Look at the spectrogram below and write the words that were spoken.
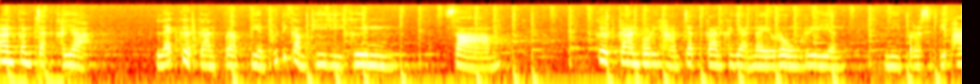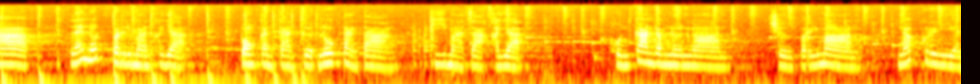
การกำจัดขยะ และเกิดการปรับเปลี่ยนพฤติกรรมที่ดีขึ้น 3. เกิดการบริหารจัดการขยะในโรงเรียน มีประสิทธิภาพ และลดปริมาณขยะ ป้องกันการเกิดโรคต่างๆ ที่มาจากขยะ ผลการดำเนินงาน เชิงปริมาณ นักเรียน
